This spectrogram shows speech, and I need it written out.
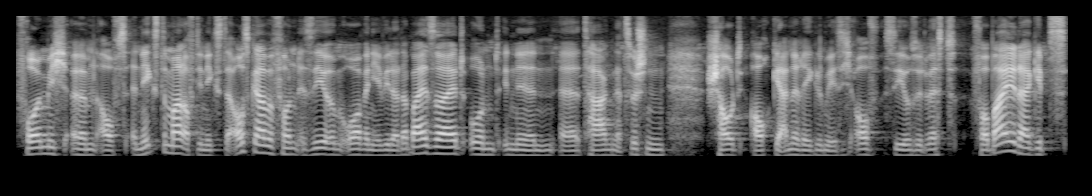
Freue mich ähm, aufs nächste Mal, auf die nächste Ausgabe von SEO im Ohr, wenn ihr wieder dabei seid. Und in den äh, Tagen dazwischen schaut auch gerne regelmäßig auf SEO Südwest vorbei. Da gibt es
